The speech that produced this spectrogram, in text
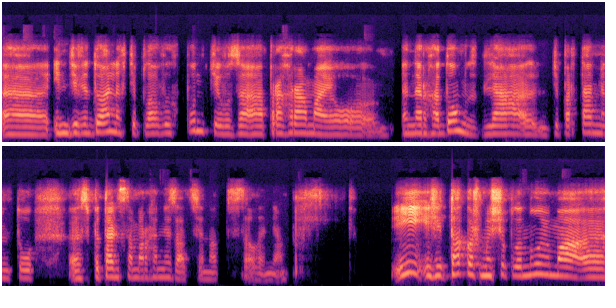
е, індивідуальних теплових пунктів за програмою Енергодом для департаменту е, з питань самоорганізації населення. І, і також ми ще плануємо е,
